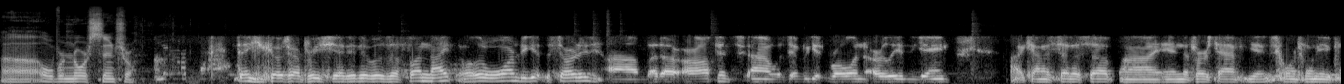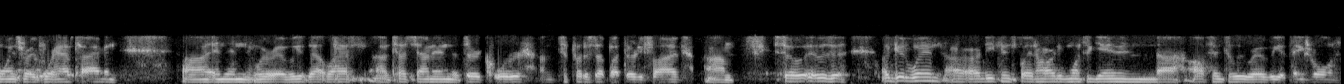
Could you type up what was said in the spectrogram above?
uh, over North Central. Thank you, Coach. I appreciate it. It was a fun night, a little warm to get started, uh, but our, our offense uh, was able to get rolling early in the game. I uh, kind of set us up uh, in the first half, getting scoring 28 points right before halftime, and uh, and then we were able to get that last uh, touchdown in the third quarter um, to put us up by 35. Um, so it was a, a good win. Our, our defense played hard once again, and uh, offensively we were able to get things rolling.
